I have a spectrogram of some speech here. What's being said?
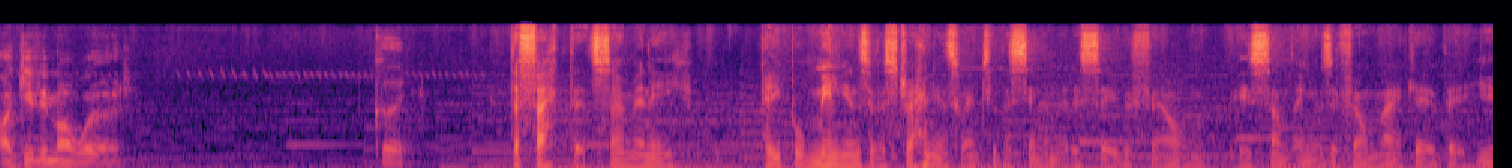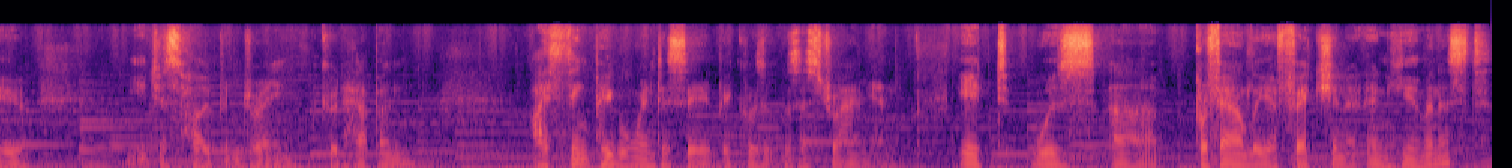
I give you my word. Good. The fact that so many people, millions of Australians went to the cinema to see the film is something as a filmmaker that you, you just hope and dream could happen. I think people went to see it because it was Australian. It was uh, profoundly affectionate and humanist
